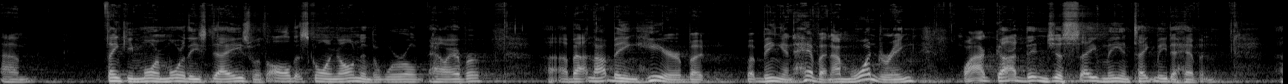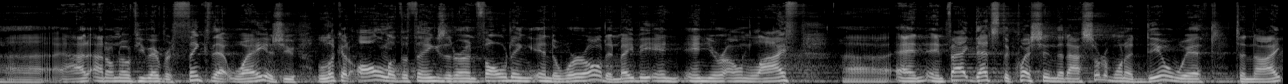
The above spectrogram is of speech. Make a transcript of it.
I'm thinking more and more these days with all that's going on in the world, however, uh, about not being here, but, but being in heaven. I'm wondering why God didn't just save me and take me to heaven. Uh, I, I, don't know if you ever think that way as you look at all of the things that are unfolding in the world and maybe in, in your own life. Uh, and in fact, that's the question that I sort of want to deal with tonight.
